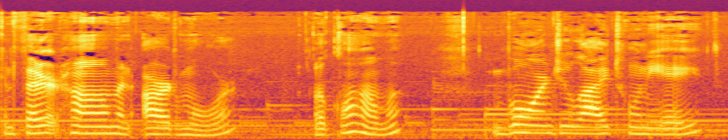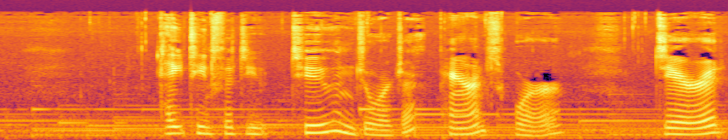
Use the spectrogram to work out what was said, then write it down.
Confederate home in Ardmore, Oklahoma, born July 28, 1852 in Georgia. Parents were Jared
